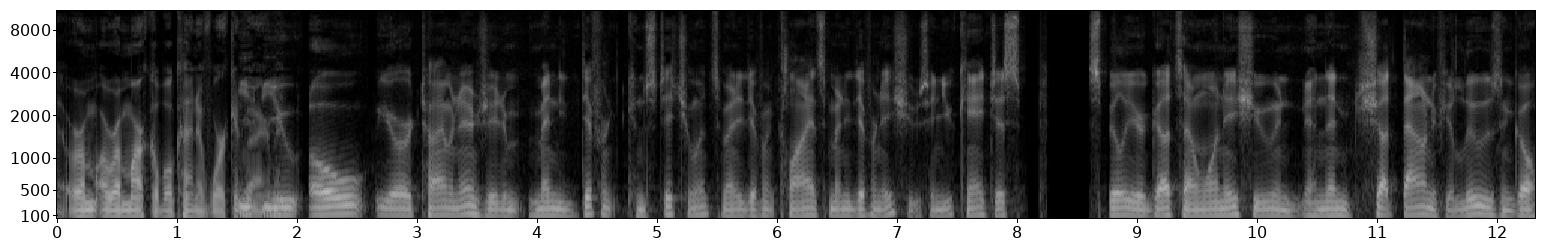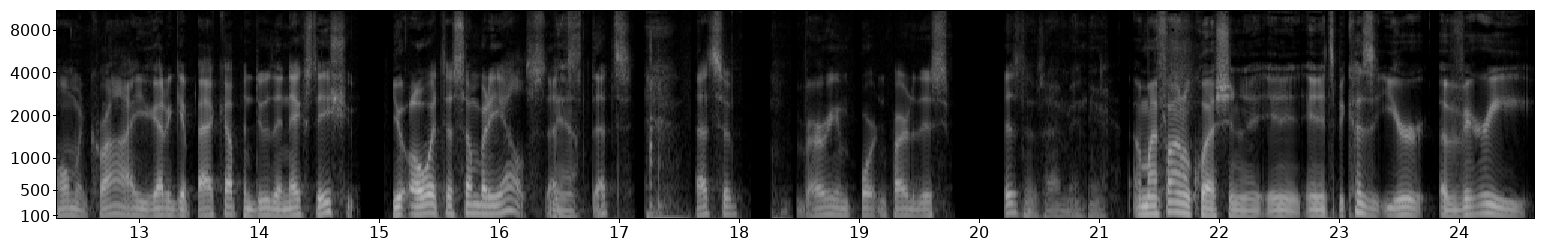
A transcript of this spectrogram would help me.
yeah. or a, a remarkable kind of work environment. you owe your time and energy to many different constituents, many different clients, many different issues, and you can't just spill your guts on one issue and, and then shut down if you lose and go home and cry. You got to get back up and do the next issue. You owe it to somebody else. That's that's that's a very important part of this business I'm in here. Uh, my final question, and it's because you're a very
